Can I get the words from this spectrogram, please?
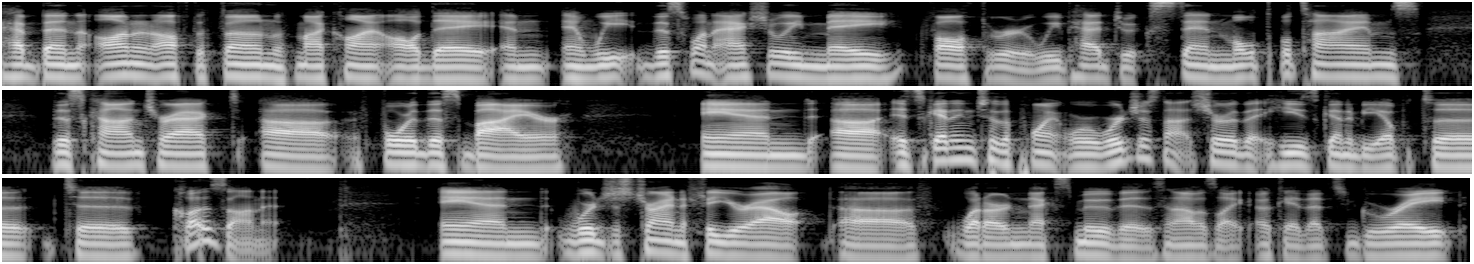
have been on and off the phone with my client all day, and and we this one actually may fall through. We've had to extend multiple times this contract uh, for this buyer." and uh, it's getting to the point where we're just not sure that he's going to be able to to close on it and we're just trying to figure out uh, what our next move is and i was like okay that's great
